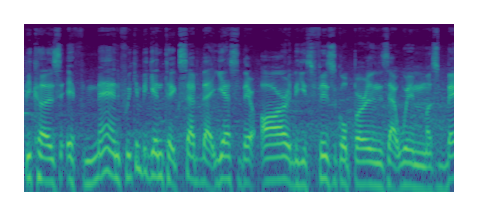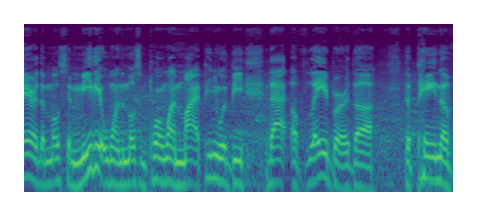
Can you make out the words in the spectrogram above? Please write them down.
Because if men if we can begin to accept that yes there are these physical burdens that women must bear the most immediate one the most important one in my opinion would be that of labor the the pain of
